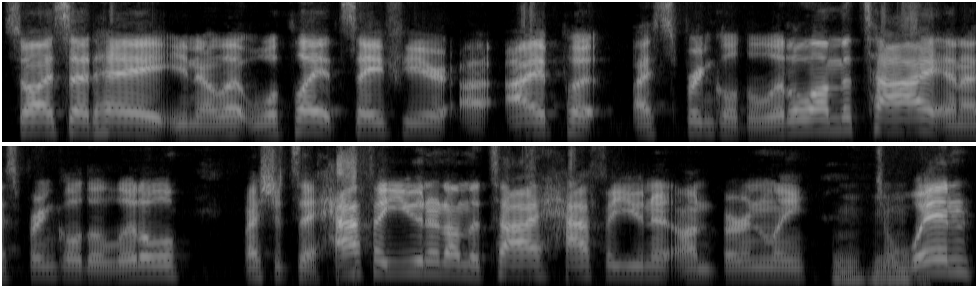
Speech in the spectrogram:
So I said, "Hey, you know, let, we'll play it safe here." I, I put, I sprinkled a little on the tie, and I sprinkled a little I should say half a unit on the tie, half a unit on Burnley to Mhm. win.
